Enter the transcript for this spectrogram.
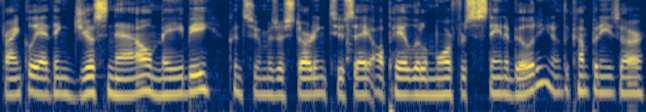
frankly, I think just now maybe consumers are starting to say, I'll pay a little more for sustainability. You know, the companies are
